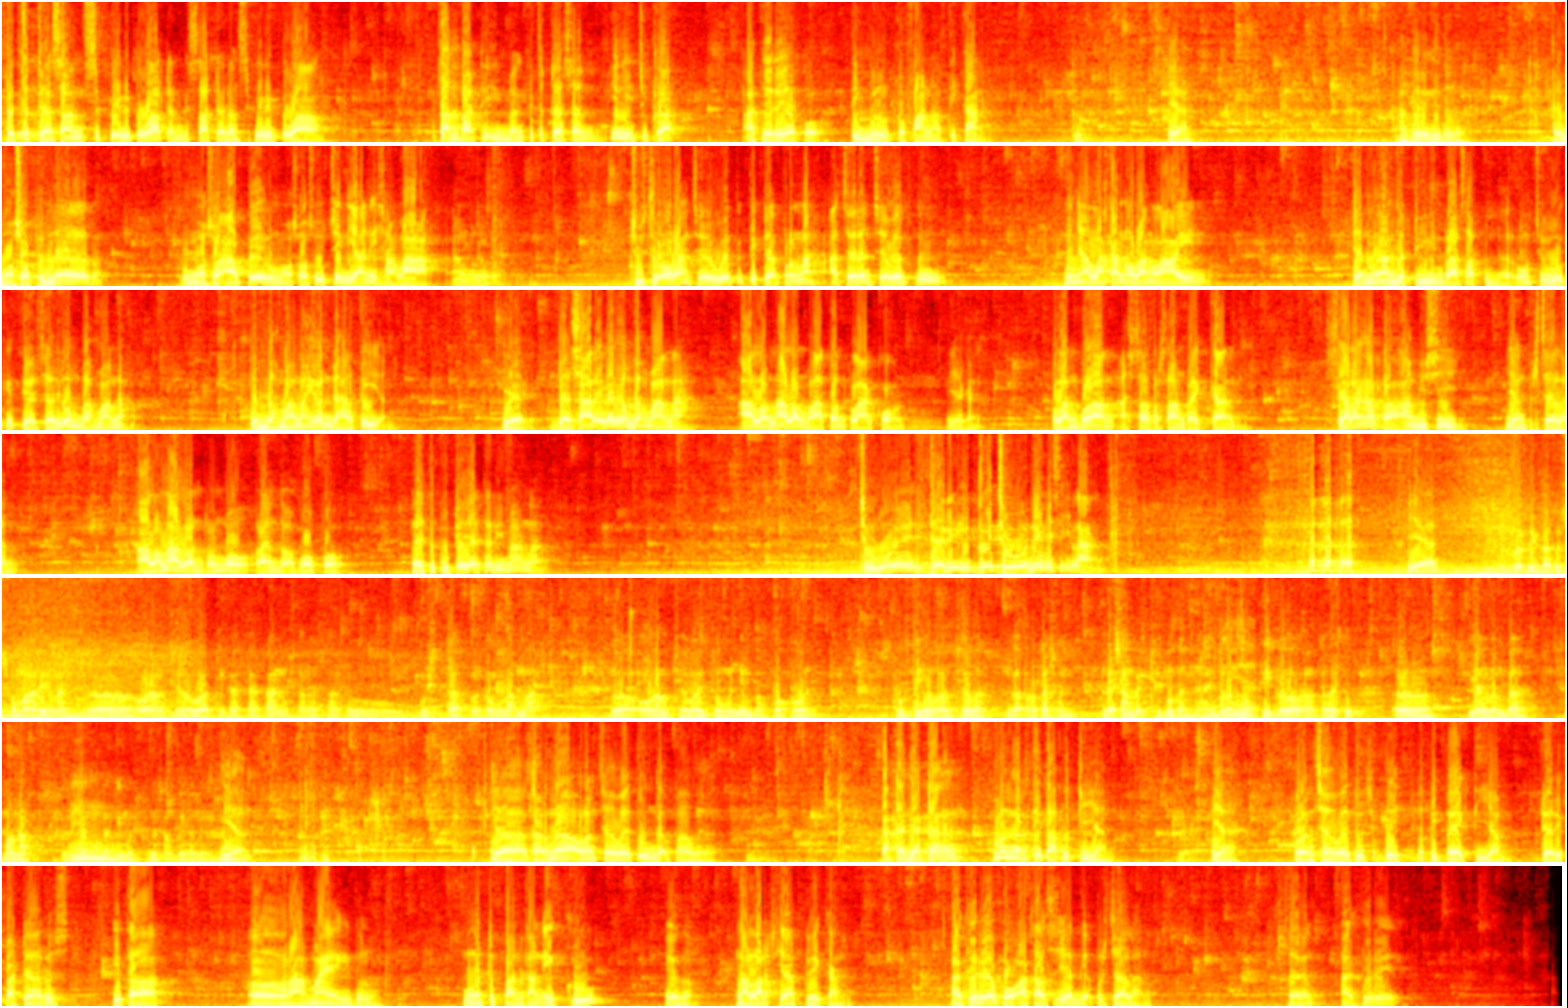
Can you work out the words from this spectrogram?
kecerdasan spiritual dan kesadaran spiritual tanpa diimbangi kecerdasan ini juga akhirnya apa? Timbul kefanatikan. Tuh. Ya. Akhirnya gitu loh. Rumoso bener rumoso apik rumoso suci liane salah justru orang Jawa itu tidak pernah ajaran Jawa itu menyalahkan orang lain dan menganggap diri merasa benar. Orang Jawa itu diajari lembah mana lembah mana rendah hati ya. Ya dasarnya lembah mana alon-alon melaton kelakon ya kan. Pelan-pelan asal tersampaikan. Sekarang apa? Ambisi yang berjalan. Alon-alon remo rentok apa-apa nah itu budaya dari mana? Jawa dari itu Jawa ini wis hilang ya. Seperti kasus kemarin mas e, orang Jawa dikatakan salah satu ustadz atau ulama bahwa orang Jawa itu menyembah pohon. Buktinya orang Jawa nggak protes kan? Nggak sampai demo kan? Nah itu kan yeah. bukti bahwa orang Jawa itu uh, yang lembah mana? Seperti yang hmm. tadi Mas sudah sampaikan ya. Yeah. Ya karena orang Jawa itu nggak bawel. Kadang-kadang mengerti tapi diam. Ya orang Jawa itu lebih, lebih baik diam daripada harus kita uh, ramai gitu loh. Mengedepankan ego toh. Nalar diabaikan. Akhirnya apa? Akal sehat nggak berjalan. Dan akhirnya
